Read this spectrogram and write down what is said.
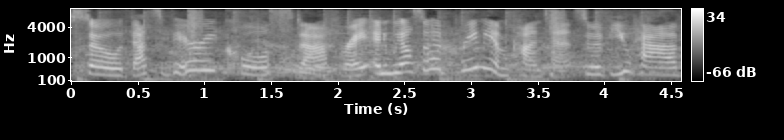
So that's very cool stuff, right? And we also have premium content. So if you have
